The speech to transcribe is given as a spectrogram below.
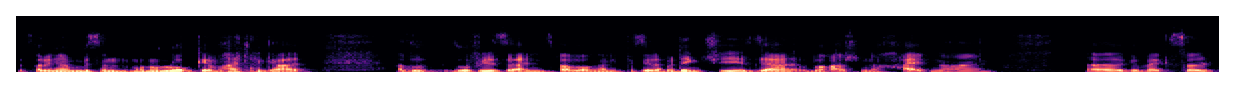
jetzt habe ich ein bisschen Monolog hier weitergehalten. Also so viel ist ja in zwei Wochen gar nicht passiert, aber Dingchi sehr überraschend nach Heidenheim äh, gewechselt.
